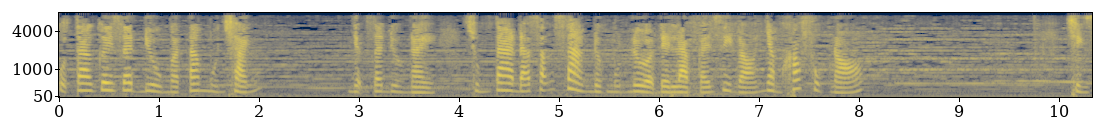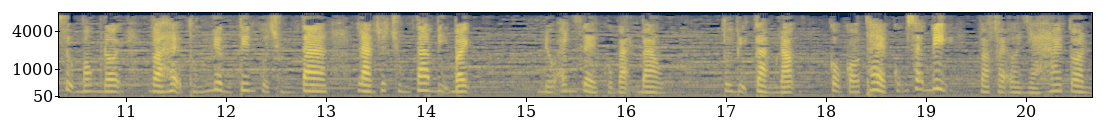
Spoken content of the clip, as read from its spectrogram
của ta gây ra điều mà ta muốn tránh. Nhận ra điều này, chúng ta đã sẵn sàng được một nửa để làm cái gì đó nhằm khắc phục nó. Chính sự mong đợi và hệ thống niềm tin của chúng ta làm cho chúng ta bị bệnh. Nếu anh rể của bạn bảo, tôi bị cảm nặng, cậu có thể cũng sẽ bị và phải ở nhà hai tuần.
